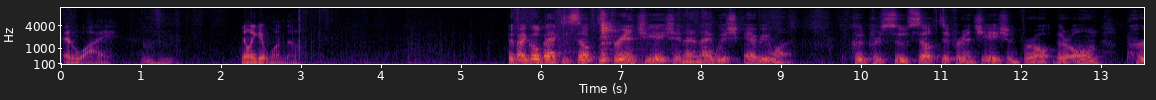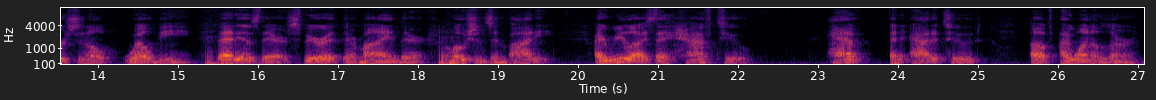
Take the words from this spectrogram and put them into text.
and why? Mm-hmm. You only get one though. If I go back to self-differentiation, and I wish everyone could pursue self-differentiation for o- their own personal well-being. Mm-hmm. That is their spirit, their mind, their mm-hmm. emotions and body. I realize they have to have an attitude of I want to learn.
